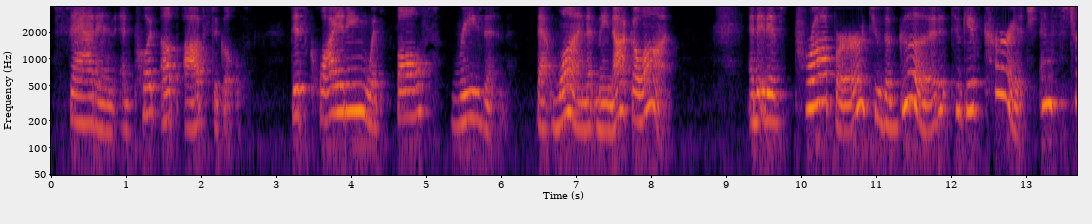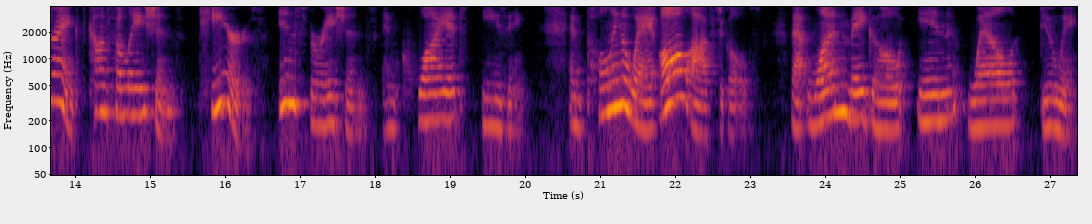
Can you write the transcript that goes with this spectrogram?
sadden, and put up obstacles, disquieting with false reason that one may not go on. And it is proper to the good to give courage and strength, consolations, tears, inspirations, and quiet easing and pulling away all obstacles that one may go in well doing.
